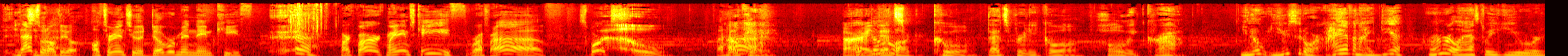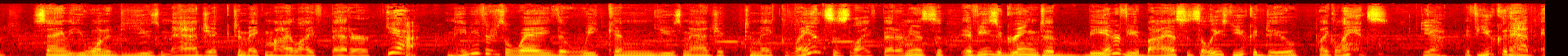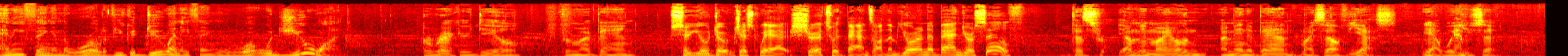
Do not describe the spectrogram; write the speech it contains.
That's It's what I'll do. I'll turn into a Doberman named Keith. bark, bark. My name's Keith. Ruff, ruff. Sports. Oh. Aha. Okay. All right. That's dog. cool. That's pretty cool. Holy crap. You know, Usidore, I have an idea. Remember last week you were saying that you wanted to use magic to make my life better? Yeah. Maybe there's a way that we can use magic to make Lance's life better. I mean, it's, if he's agreeing to be interviewed by us, it's the least you could do. Like, Lance, Yeah. if you could have anything in the world, if you could do anything, what would you want? A record deal for my band. So you don't just wear shirts with bands on them, you're in a band yourself. That's I'm in my own. I'm in a band myself. Yes. Yeah. What you said.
